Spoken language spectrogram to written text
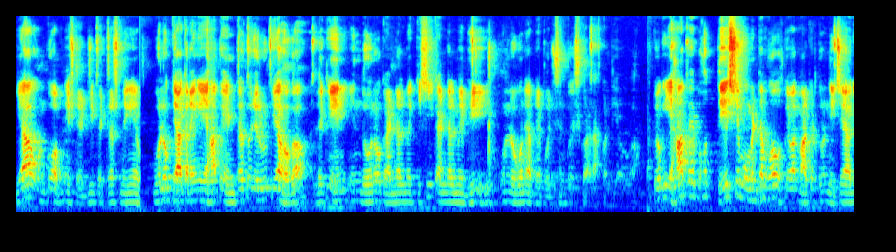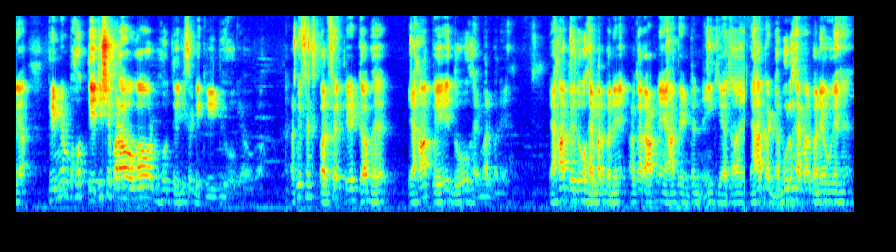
या उनको अपनी स्ट्रेटजी पे ट्रस्ट नहीं है। वो लोग क्या करेंगे, यहाँ पे इंटर तो ज़रूर किया होगा, लेकिन इन दोनों कैंडल में, किसी कैंडल में भी उन लोगों ने अपने पोजीशन को स्क्वायर ऑफ़ कर दिया होगा। क्योंकि यहाँ पे बहुत तेज से मोमेंटम हुआ, उसके बाद मार्केट तुरंत नीचे आ गया। प्रीमियम बहुत तेज़ी से बढ़ा होगा और बहुत तेज़ी से डिक्रीज भी हो गया होगा। अभी फ्रेंड्स परफेक्ट रेट कब है? यहाँ पे दो हैमर बने यहाँ पे दो हैमर बने। अगर आपने यहाँ पे इंटर नहीं किया था, यहाँ पे डबल हैमर बने हुए हैं।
